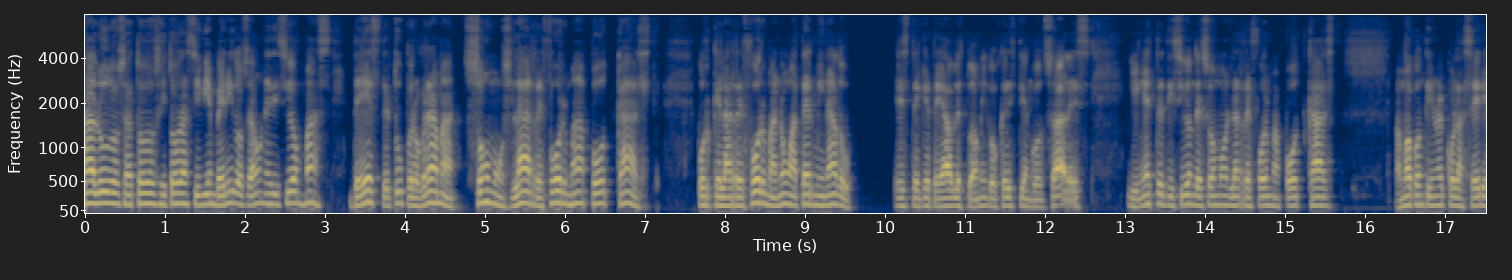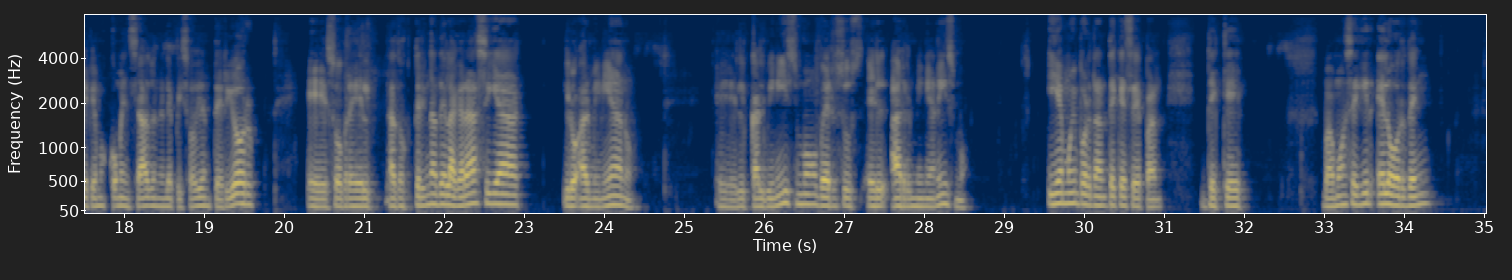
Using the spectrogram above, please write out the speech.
Saludos a todos y todas y bienvenidos a una edición más de este tu programa Somos la Reforma Podcast, porque la reforma no ha terminado. Este que te habla es tu amigo Cristian González y en esta edición de Somos la Reforma Podcast vamos a continuar con la serie que hemos comenzado en el episodio anterior eh, sobre la doctrina de la gracia y los arminianos, el calvinismo versus el arminianismo. Y es muy importante que sepan de que vamos a seguir el orden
